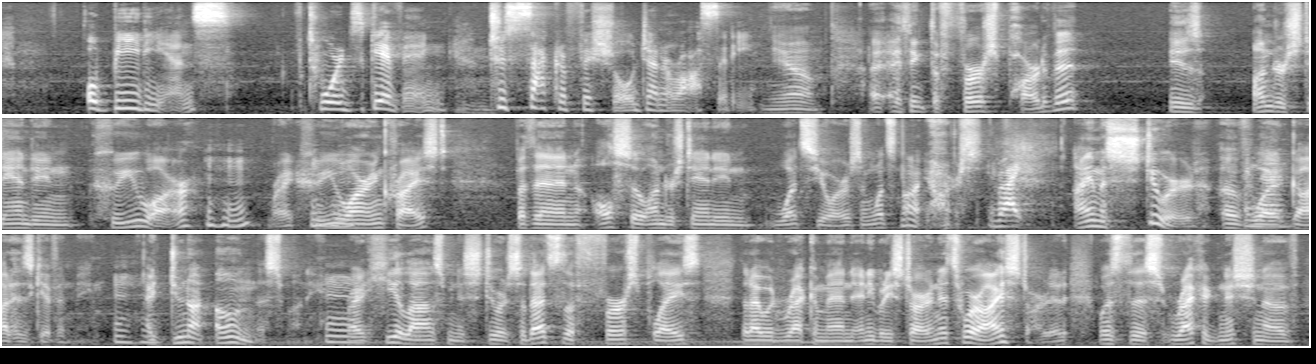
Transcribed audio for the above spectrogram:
obedience towards giving to sacrificial generosity? Yeah. I, I think the first part of it is understanding who you are, mm-hmm. right? Who you mm-hmm. are in Christ, but then also understanding what's yours and what's not yours. Right. I am a steward of Amen. what God has given me. Mm-hmm. I do not own this money, mm. right? He allows me to steward. So that's the first place that I would recommend anybody start. And it's where I started was this recognition of,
